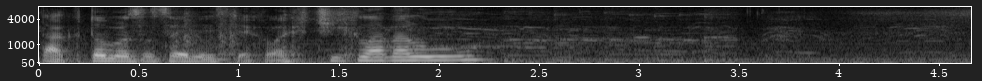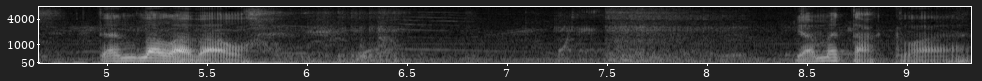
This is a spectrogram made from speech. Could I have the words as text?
Tak, to byl zase jeden z těch lehčích levelů. Tenhle level. Děláme takhle.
